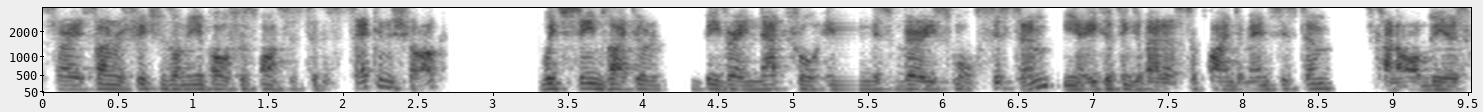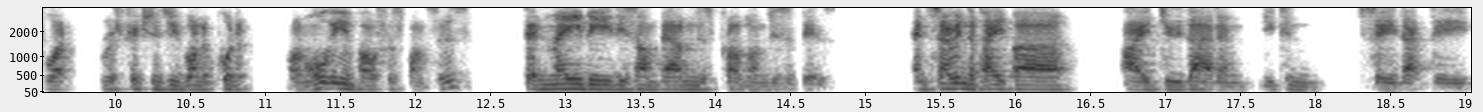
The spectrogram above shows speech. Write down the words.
sorry, some restrictions on the impulse responses to the second shock, which seems like it would be very natural in this very small system. You know, you could think about a supply and demand system. It's kind of obvious what restrictions you'd want to put on all the impulse responses. Then maybe this unboundedness problem disappears. And so in the paper, I do that, and you can see that the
